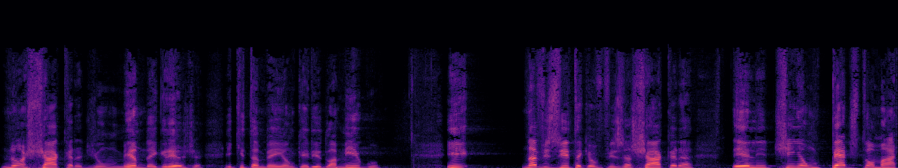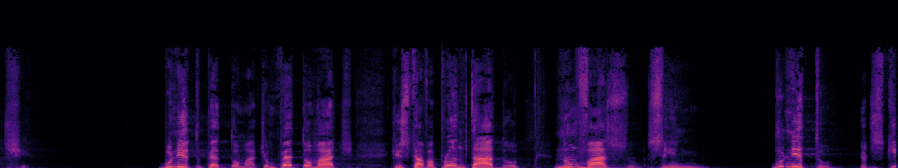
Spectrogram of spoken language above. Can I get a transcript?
numa chácara de um membro da igreja e que também é um querido amigo. E na visita que eu fiz à chácara, ele tinha um pé de tomate. Bonito pé de tomate. Um pé de tomate que estava plantado num vaso, assim, bonito. Eu disse: que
